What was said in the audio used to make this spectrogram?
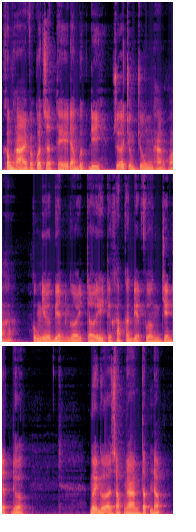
Không hài và quất giật thế đang bước đi giữa trùng trùng hàng hóa cũng như biển người tới từ khắp các địa phương trên đất đường. Người ngựa dọc ngang tấp nập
